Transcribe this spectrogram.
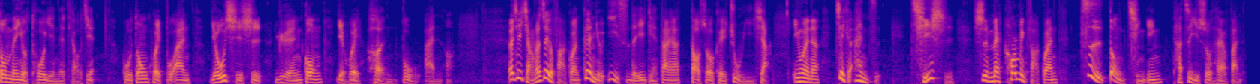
都没有拖延的条件，股东会不安，尤其是员工也会很不安啊。而且讲到这个法官更有意思的一点，大家到时候可以注意一下，因为呢，这个案子其实是 McCormick 法官自动请缨，他自己说他要办的。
